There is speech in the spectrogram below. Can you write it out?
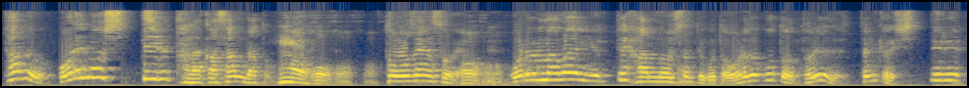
多分、俺の知っている田中さんだと思う。当然そうや、俺の名前言って反応したってことは、俺のことをとりあえず、とにかく知ってる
